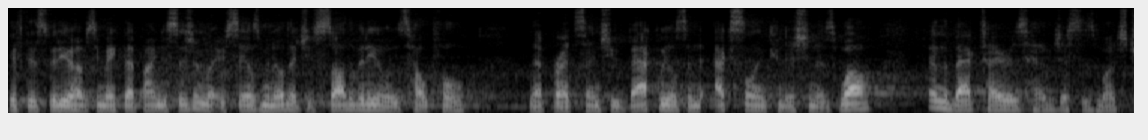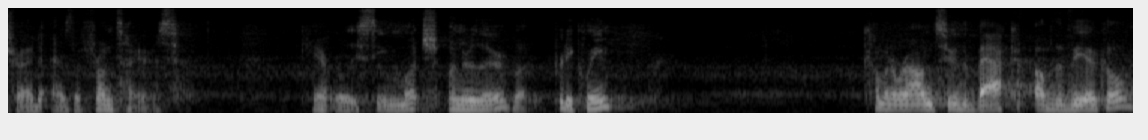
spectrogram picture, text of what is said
If this video helps you make that buying decision, let your salesman know that you saw the video, it was helpful, that Brett sent you. Back wheels in excellent condition as well, and the back tires have just as much tread as the front tires. Can't really see much under there, but pretty clean. Coming around to the back of the vehicle,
